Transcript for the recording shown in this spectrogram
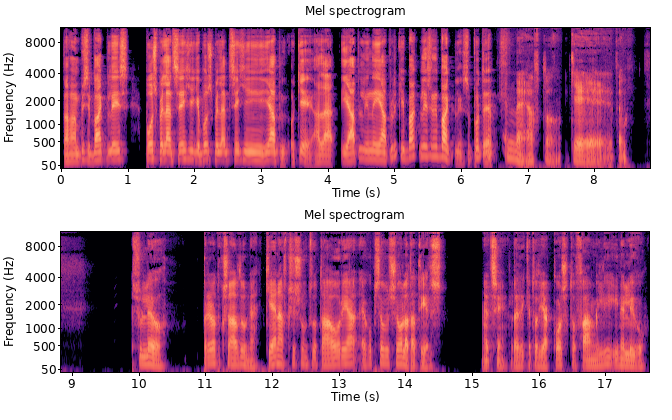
θα μου πει η Backblaze πόσους πελάτες έχει και πόσους πελάτες έχει η Apple. OK, okay, αλλά η Apple είναι η Apple και η Backblaze είναι η Backblaze. Οπότε... Ναι, αυτό. Και σου λέω, πρέπει να το ξαναδούνε και να αυξήσουν τα όρια, εγώ πιστεύω σε όλα τα tiers. Έτσι, δηλαδή και το 200 το family είναι λίγο.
